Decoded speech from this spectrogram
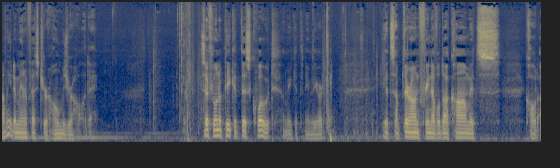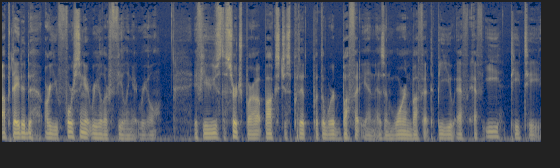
I want you to manifest your home as your holiday. So if you want to peek at this quote, let me get the name of the article. It's up there on freeneville.com. It's called Updated Are You Forcing It Real or Feeling It Real? If you use the search bar box, just put it put the word Buffett in, as in Warren Buffett, B U F F E T T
